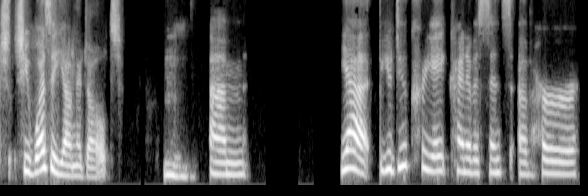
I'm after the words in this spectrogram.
she was a young adult mm-hmm um, yeah, you do create kind of a sense of her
